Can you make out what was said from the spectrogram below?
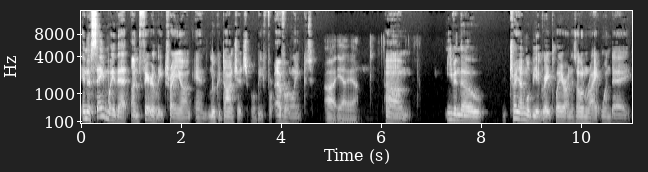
In the same way that unfairly Trae Young and Luka Doncic will be forever linked. Uh, yeah, yeah. Um, even though Trae Young will be a great player on his own right one day,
